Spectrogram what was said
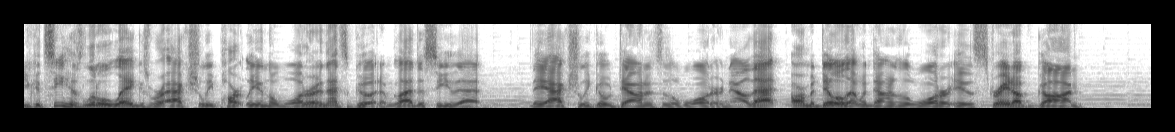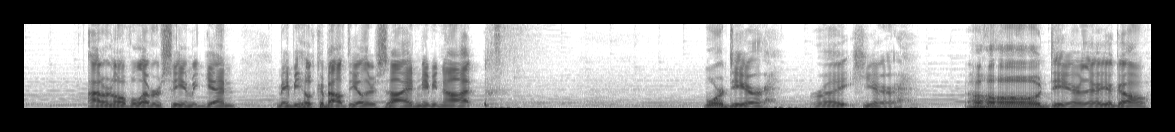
you could see his little legs were actually partly in the water, and that's good. I'm glad to see that they actually go down into the water. Now, that armadillo that went down into the water is straight up gone. I don't know if we'll ever see him again. Maybe he'll come out the other side, maybe not. More deer. Right here. Oh dear, there you go.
